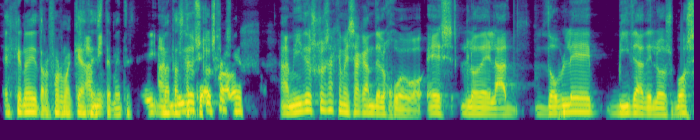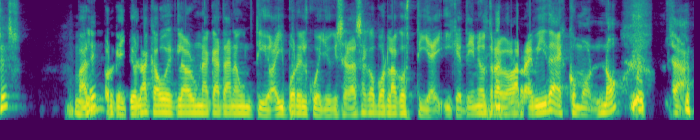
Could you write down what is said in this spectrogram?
es que no hay otra forma. ¿Qué haces? mí- te metes mí cosas-. A mí dos cosas que me sacan del juego. Es lo de la doble vida de los bosses, ¿vale? Porque yo le acabo de clavar una katana a un tío ahí por el cuello y se la saco por la costilla y que tiene otra barra de vida, es como, no. O sea,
